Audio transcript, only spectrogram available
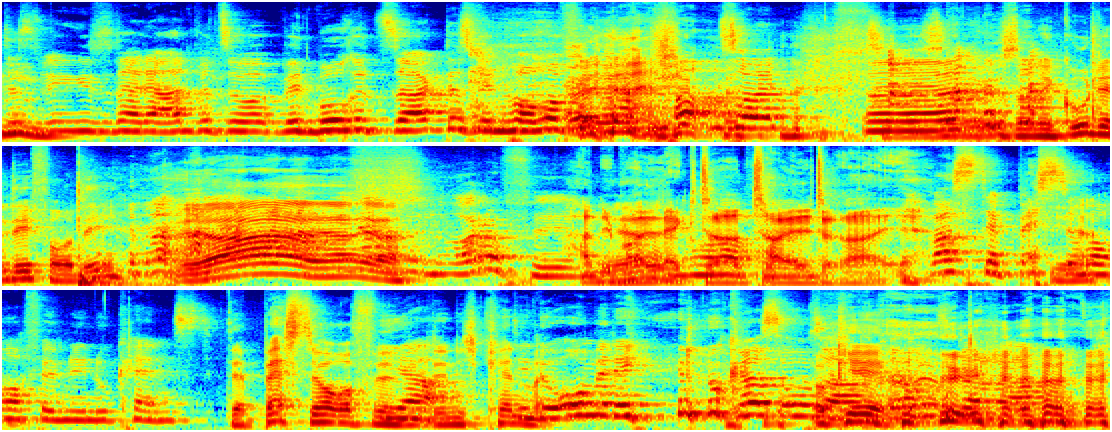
Deswegen ist deine Antwort so, wenn Moritz sagt, dass wir einen Horrorfilm anschauen sollen. Äh, So, so eine gute DVD. Ja, ja, Ja, ja. so ein Horrorfilm. Hannibal Lecter Teil 3. was ist der beste Ja. Horrorfilm, den du kennst? Der beste Horrorfilm, den ich Den kenne. du unbedingt in Lukas Hose Okay. hast. Okay.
